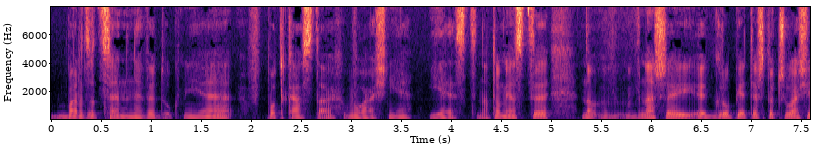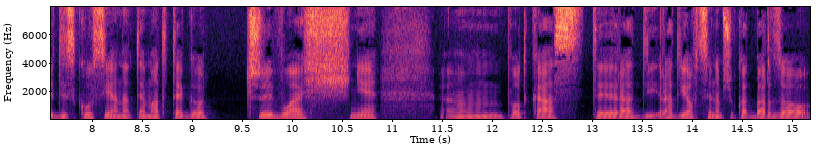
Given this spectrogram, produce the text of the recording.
bardzo cenne według mnie w podcastach właśnie jest. Natomiast e, no, w naszej grupie też toczyła się dyskusja na temat tego, czy właśnie podcasty, radi, radiowcy na przykład bardzo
